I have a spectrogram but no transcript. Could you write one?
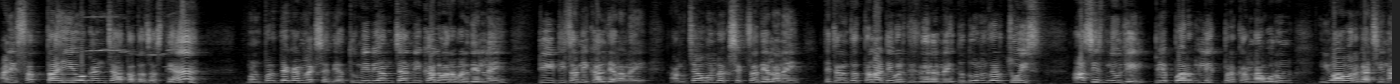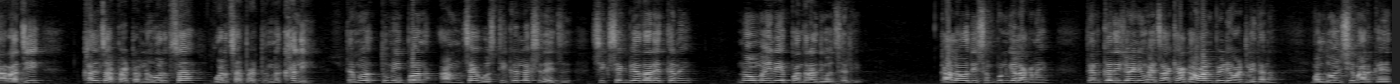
आणि सत्ता ही युवकांच्या हातातच असते हा? म्हणून प्रत्येकानं लक्षात द्या. तुम्ही बी आमच्या निकाल बरोबर दिला नाही टीईटीचा निकाल दिला नाही आमच्या वनरक्षकचा दिला नाही त्याच्यानंतर तलाठी भरतीचा दिला नाही तर दोन हजार चोवीस अशीच न्यूज येईल. पेपर लीक प्रकरणावरून युवा वर्गाची नाराजी खालचा पॅटर्न वरचा वरचा पॅटर्न खाली. त्यामुळं तुम्ही पण आमच्या गोष्टीकडे लक्ष द्यायचं. शिक्षक बेदार आहेत का नाही? नऊ महिने पंधरा दिवस झाले. कालावधी संपून गेला का नाही? त्यानं कधी जॉईनिंग व्हायचं? अख्ख्या गावान पेढे वाटले त्यानं. मला दोनशे मार्क आहेत.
